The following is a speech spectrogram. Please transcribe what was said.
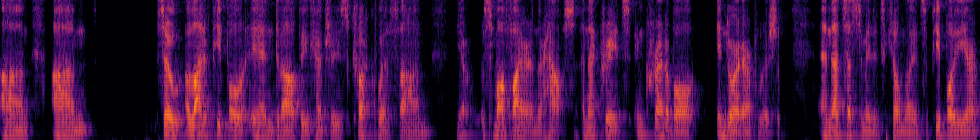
Um, um, so a lot of people in developing countries cook with, um, you know, a small fire in their house, and that creates incredible indoor air pollution. And that's estimated to kill millions of people a year.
